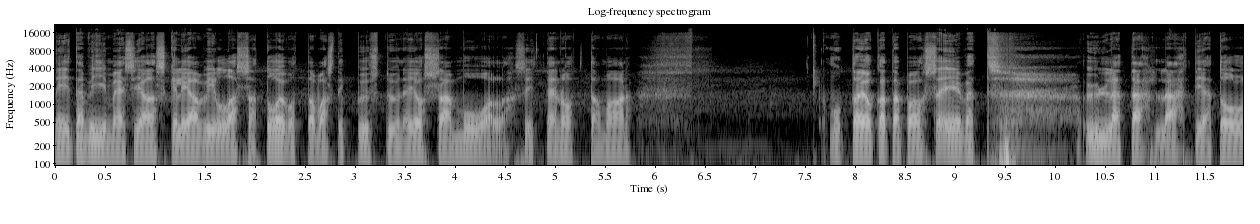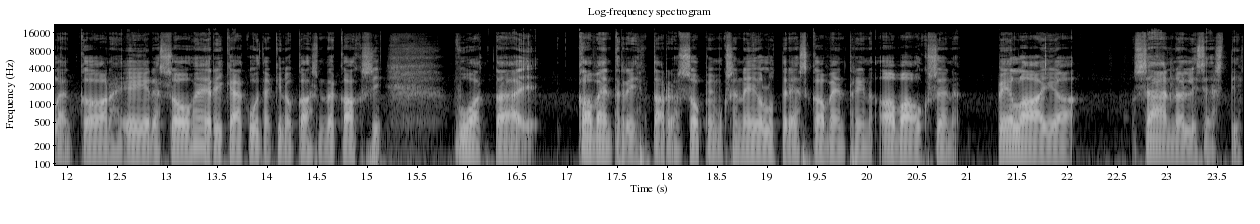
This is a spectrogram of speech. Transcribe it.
niitä viimeisiä askelia villassa. Toivottavasti pystyy ne jossain muualla sitten ottamaan. Mutta joka tapauksessa eivät yllätä lähtiä ollenkaan. Ei edes Souher, ikää kuitenkin on 22 vuotta ja Coventry tarjosi sopimuksen, ei ollut edes Coventryn avauksen pelaaja säännöllisesti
